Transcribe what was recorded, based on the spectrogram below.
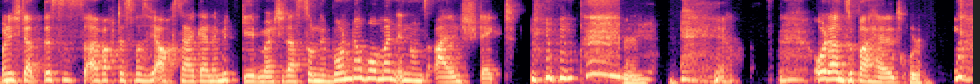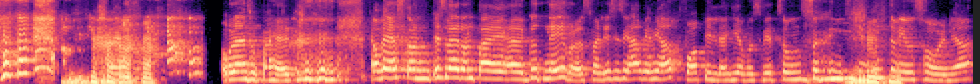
Und ich glaube, das ist einfach das, was ich auch sehr gerne mitgeben möchte, dass so eine Wonder Woman in uns allen steckt. Mhm. ja. Oder ein Superheld. Cool. Oder ein Superheld. da dann, das wäre dann bei uh, Good Neighbors, weil das ist ja, wir haben ja auch Vorbilder hier, was wir zu uns in, in Interviews holen. Ja?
